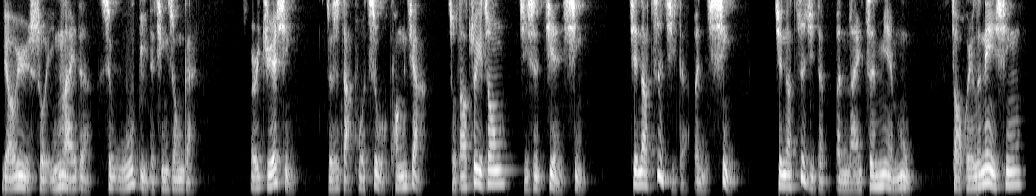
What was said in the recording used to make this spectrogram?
疗愈所迎来的是无比的轻松感；而觉醒，则是打破自我框架，走到最终即是见性，见到自己的本性，见到自己的本来真面目，找回了内心，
